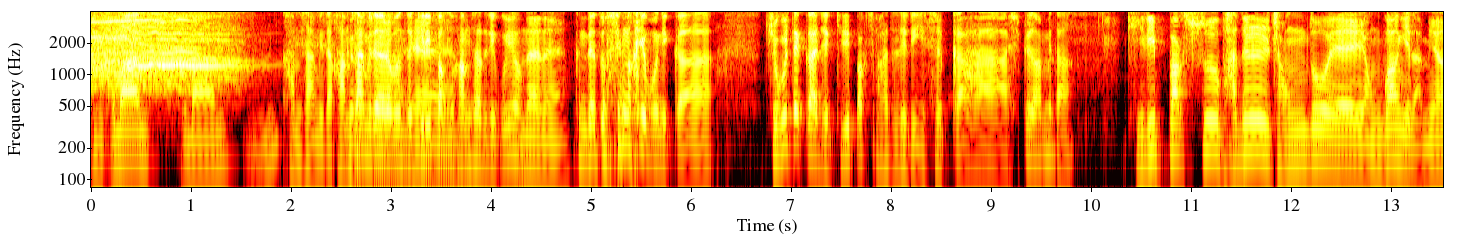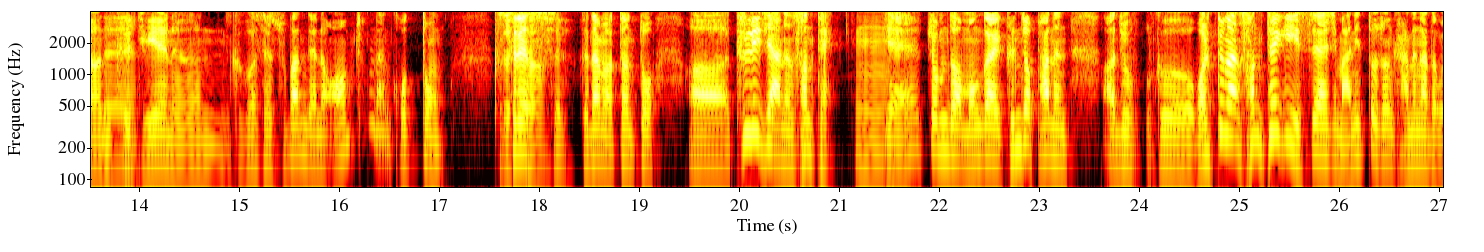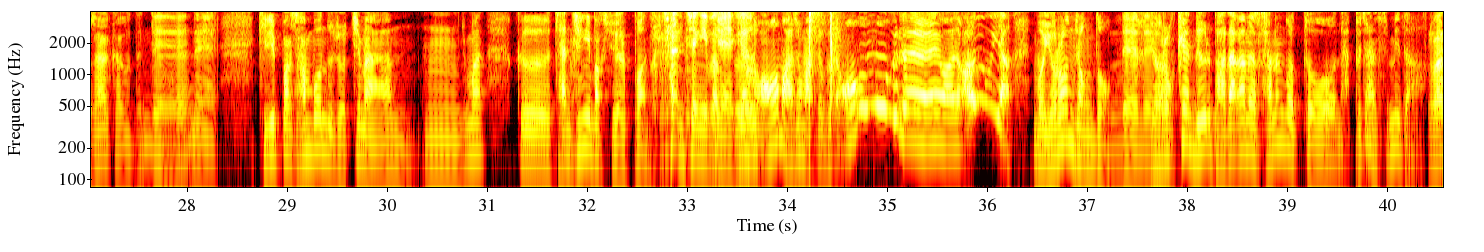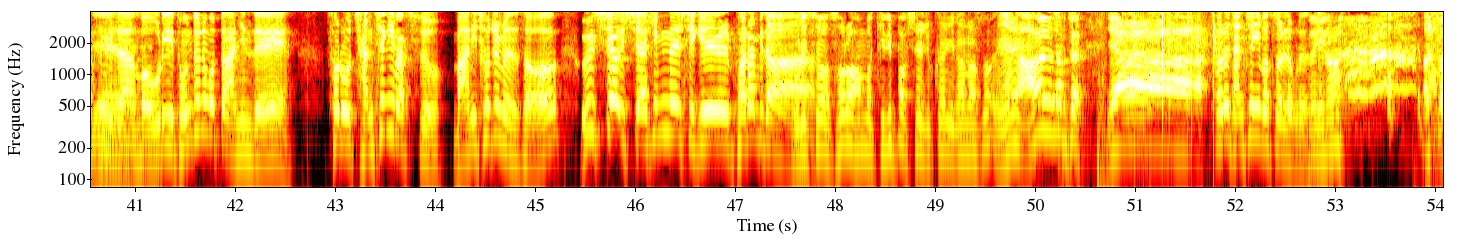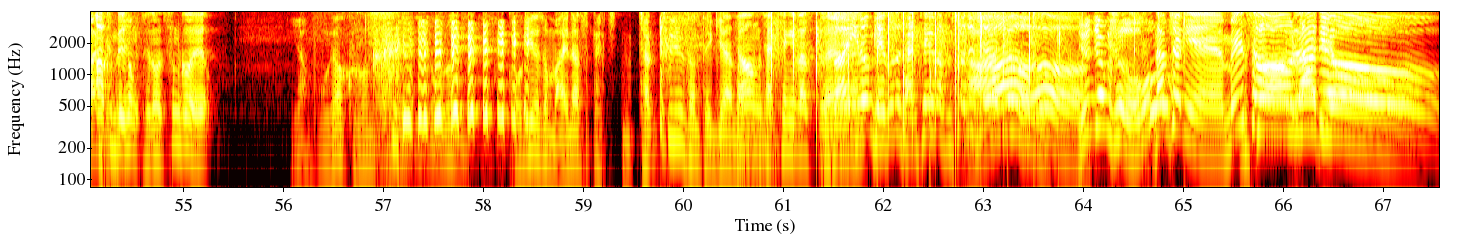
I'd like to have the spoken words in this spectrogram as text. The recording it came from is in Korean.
음, 그만 그만. 음. 감사합니다. 감사합니다, 그렇습니다. 여러분들. 예. 기립박수 감사드리고요. 네네. 근데 또 생각해 보니까 죽을 때까지 기립박수 받을 일이 있을까 싶기도 합니다. 기립박수 받을 정도의 영광이라면 네. 그 뒤에는 그것에 수반되는 엄청난 고통, 그렇죠. 스트레스, 그 다음에 어떤 또 어, 틀리지 않은 선택, 음. 예, 좀 더 뭔가에 근접하는 아주 그 월등한 선택이 있어야지만이 또 저는 가능하다고 생각하거든요. 네. 기립박수 한 번도 좋지만, 음, 정말 그 잔챙이 박수 열 번. 잔챙이 박수. 예, 계속 어 맞아 맞아 그래 어머 그래 아유 야 뭐 요런 정도 네네. 요렇게 늘 받아가며 사는 것도 나쁘지 않습니다. 맞습니다. 예. 뭐 우리 돈 드는 것도 아닌데 서로 잔챙이 박수 많이 쳐주면서 으쌰으쌰 힘내시길 바랍니다. 우리 서, 서로 한번 기립박수 해줄까 일어나서 예 아유 남자 야 저는 잔챙이 박수 하려고 너 그랬는데. 일어나 아, 쓰- 아, 근데 형 죄송 쓴 거예요. 야 뭐야 그런 너는 거기에서 마이너스 100 잘 틀린 선택이야 너. 형 잔챙이 박수. 네. 나 이런 개그도 잔챙이 박수 쳐주셔야죠. 윤정수 남창희의 미스터 라디오.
